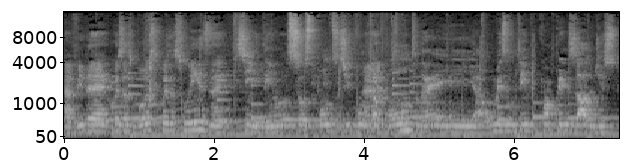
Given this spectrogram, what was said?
A vida é coisas boas, coisas ruins, né? Sim, tem os seus pontos de contraponto, né? E ao mesmo tempo com o aprendizado disso.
